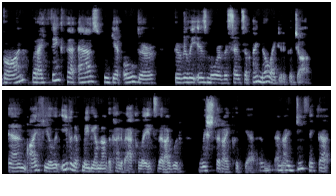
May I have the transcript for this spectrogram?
gone but i think that as we get older there really is more of a sense of i know i did a good job. And i feel it even if maybe i'm not the kind of accolades that i would wish that i could get and and i do think that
